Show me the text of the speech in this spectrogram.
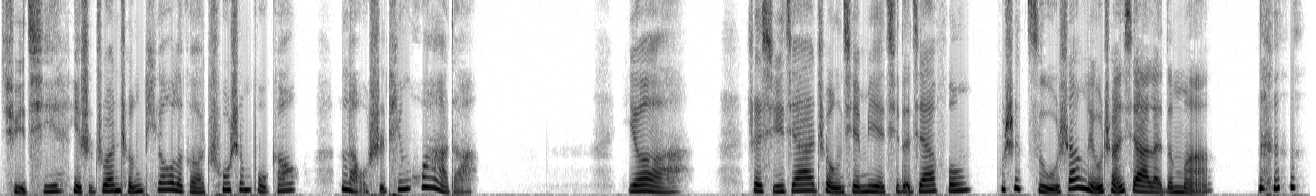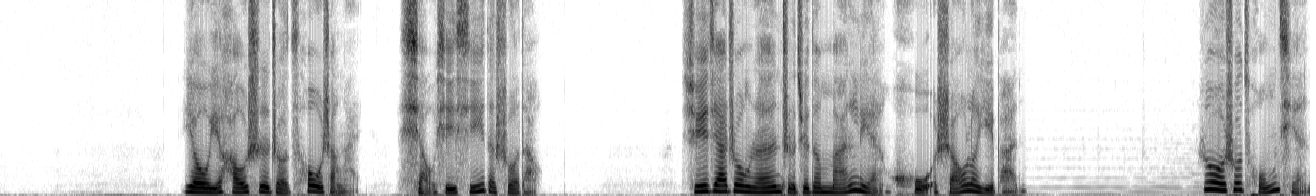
娶妻也是专程挑了个出身不高、老实听话的。哟，这徐家宠妾灭妻的家风，不是祖上流传下来的吗？” 有一好事者凑上来。笑嘻嘻的说道：“徐家众人只觉得满脸火烧了一般。若说从前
